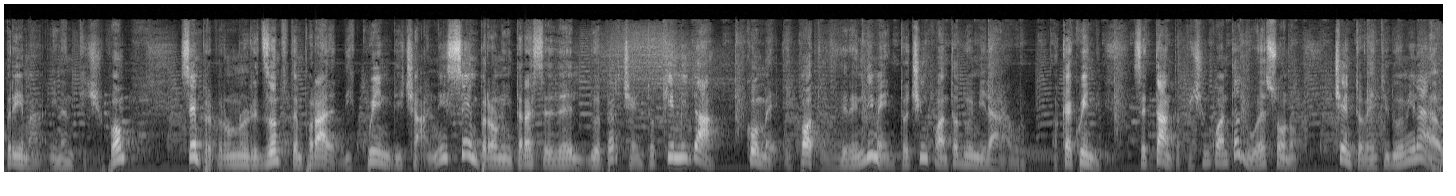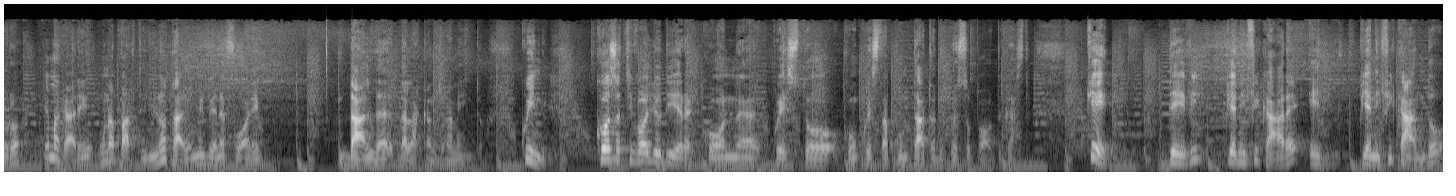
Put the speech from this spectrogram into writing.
prima in anticipo, sempre per un orizzonte temporale di 15 anni, sempre a un interesse del 2% che mi dà come ipotesi di rendimento 52.000 euro. Ok, quindi 70 più 52 sono 122.000 euro e magari una parte di notaio mi viene fuori dal, dall'accantonamento. Quindi cosa ti voglio dire con, questo, con questa puntata di questo podcast? Che devi pianificare e pianificando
